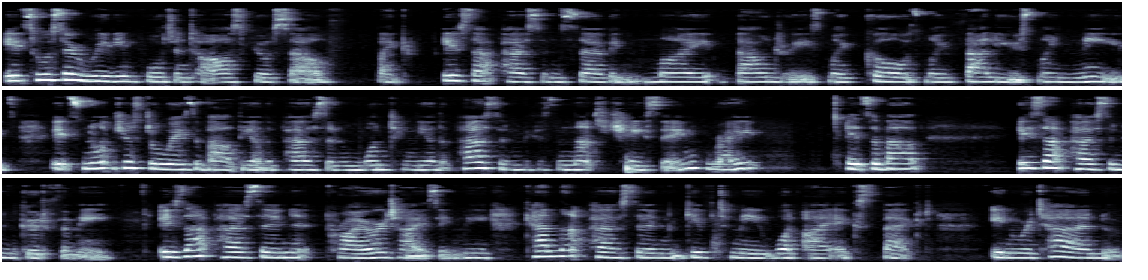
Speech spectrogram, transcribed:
it's also really important to ask yourself like is that person serving my boundaries, my goals, my values, my needs? It's not just always about the other person wanting the other person because then that's chasing, right? It's about is that person good for me? Is that person prioritizing me? Can that person give to me what I expect? In return,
